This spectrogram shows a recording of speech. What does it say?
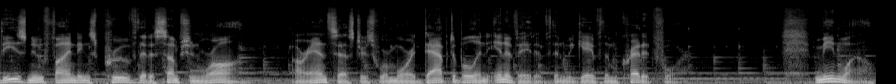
These new findings prove that assumption wrong. Our ancestors were more adaptable and innovative than we gave them credit for. Meanwhile,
